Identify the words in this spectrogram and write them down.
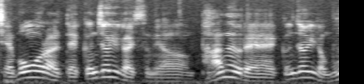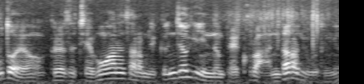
재봉을 할 때 끈적이가 있으면 바늘에 끈적이가 묻어요. 그래서 재봉하는 사람들이 끈적이 있는 벨크로 안 달아주거든요.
